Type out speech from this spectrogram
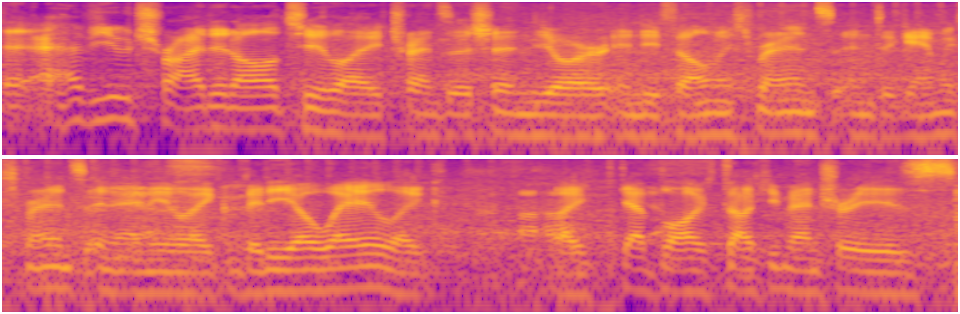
have you tried at all to like transition your indie film experience into game experience in yes. any like video way, like uh-huh. like devlog documentaries?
